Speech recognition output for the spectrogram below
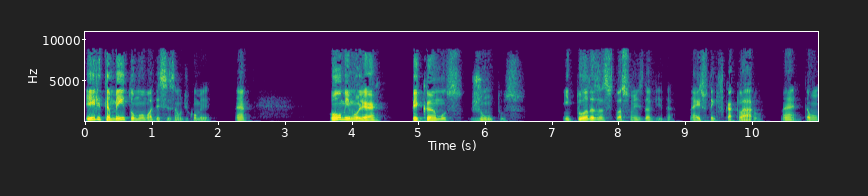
Ele também tomou uma decisão de comer. Né? Homem e mulher, pecamos juntos em todas as situações da vida. Né? Isso tem que ficar claro. Né? Então,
